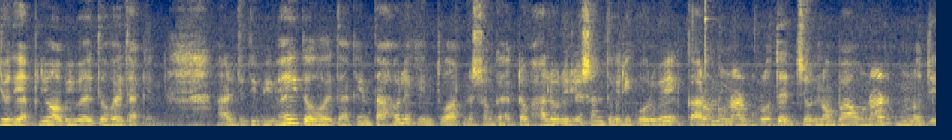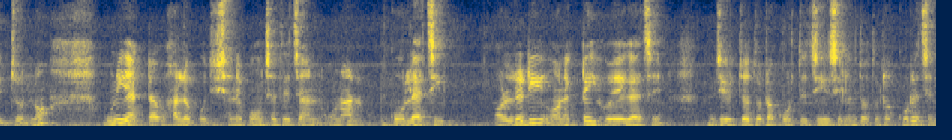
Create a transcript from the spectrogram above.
যদি আপনি অবিবাহিত হয়ে থাকেন। আর যদি বিবাহিত হয়ে থাকেন, তাহলে কিন্তু আপনার সঙ্গে একটা ভালো রিলেশন তৈরি করবে। কারণ ওনার গ্রোথের জন্য বা ওনার উন্নতির জন্য উনি একটা ভালো পজিশানে পৌঁছাতে চান। ওনার গোল অ্যাচিভ অলরেডি অনেকটাই হয়ে গেছে। যে যতটা করতে চেয়েছিলেন, ততটা করেছেন।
